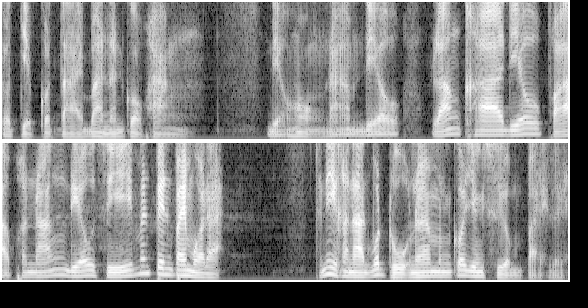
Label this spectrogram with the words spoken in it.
ก็เจ็บก็ตาย บ้านนั้นก็พัง เดี๋ยวห้องน้ำเดี๋ยวหลังคาเดี๋ยวฝาผนัง เดี๋ยวสีมันเป็นไปหมดอะทีนี้ขนาดวัตถุนะมันก็ยังเสื่อมไปเลย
